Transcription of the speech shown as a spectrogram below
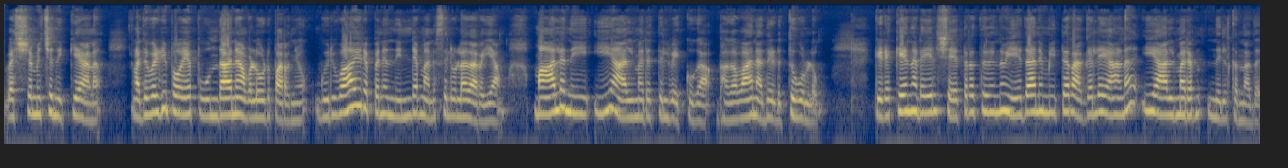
വിഷമിച്ച് നിൽക്കുകയാണ്. അതുവഴി പോയ പൂന്താന അവളോട് പറഞ്ഞു ഗുരുവായൂരപ്പന് നിന്റെ മനസ്സിലുള്ളതറിയാം. മാല നീ ഈ ആൽമരത്തിൽ വെക്കുക. ഭഗവാൻ അത് എടുത്തുകൊള്ളും. കിഴക്കേ നടയിൽ ക്ഷേത്രത്തിൽ നിന്നും ഏതാനും മീറ്റർ അകലെയാണ് ഈ ആൽമരം നിൽക്കുന്നത്.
